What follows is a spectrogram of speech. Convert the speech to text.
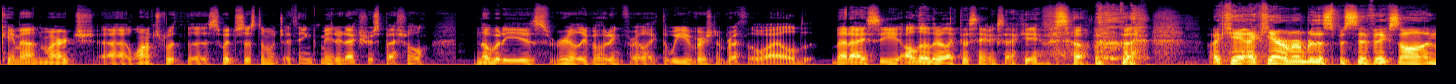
came out in March, uh, launched with the Switch system, which I think made it extra special. Nobody is really voting for like the Wii U version of Breath of the Wild that I see, although they're like the same exact game. So, but I can't. I can't remember the specifics on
